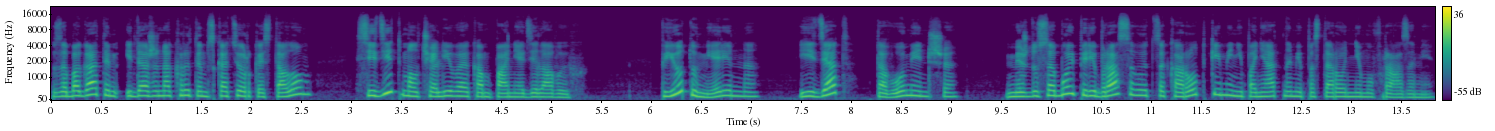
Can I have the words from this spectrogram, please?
за богатым и даже накрытым скатеркой столом, сидит молчаливая компания деловых. Пьют умеренно, едят того меньше, между собой перебрасываются короткими, непонятными постороннему фразами.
